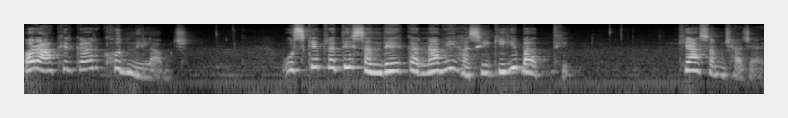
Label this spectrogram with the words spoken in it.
और आखिरकार खुद नीलाब्ज। उसके प्रति संदेह करना भी हँसी की ही बात थी। क्या समझा जाए?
